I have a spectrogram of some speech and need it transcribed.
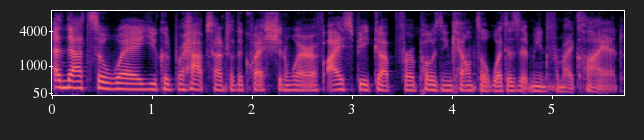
And that's a way you could perhaps answer the question where if I speak up for opposing counsel, what does it mean for my client?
